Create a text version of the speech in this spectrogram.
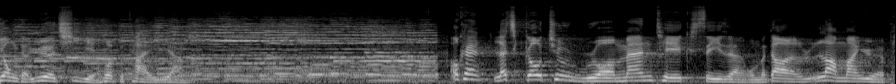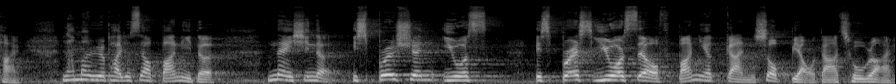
用的乐器也会不太一样。OK，Let's go to romantic season。我们到了浪漫乐派。浪漫乐派就是要把你的内心的 expression yours express yourself，把你的感受表达出来。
